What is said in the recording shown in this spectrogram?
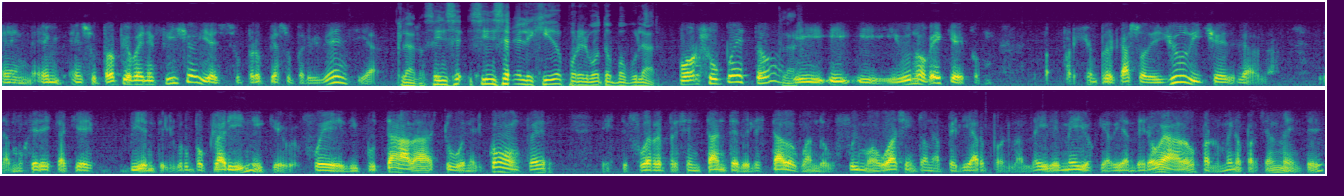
en, en, su propio beneficio y en su propia supervivencia. Claro, sin, sin ser elegidos por el voto popular. Por supuesto, y, y, uno ve que, por ejemplo, el caso de Judice, la, la mujer esta que es bien del grupo Clarín y que fue diputada, estuvo en el CONFER, este, fue representante del Estado cuando fuimos a Washington a pelear por la ley de medios que habían derogado, por lo menos parcialmente,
